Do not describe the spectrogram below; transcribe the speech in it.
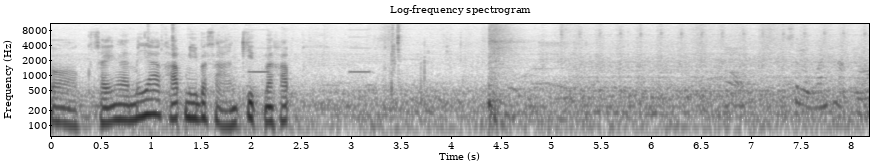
ก็ใช้งานไม่ยากครับ มีภาษาอังกฤษนะครับ สรุปมันหักเหรอ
